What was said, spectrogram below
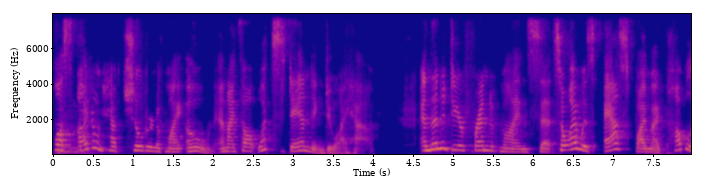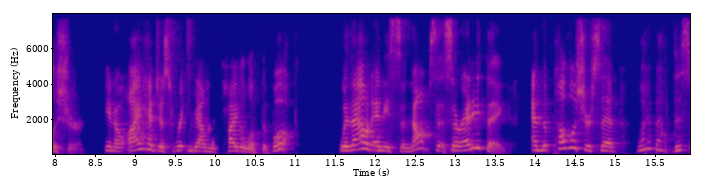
Plus, mm. I don't have children of my own. And I thought, what standing do I have? And then a dear friend of mine said, so I was asked by my publisher, you know, I had just written down the title of the book without any synopsis or anything. And the publisher said, What about this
